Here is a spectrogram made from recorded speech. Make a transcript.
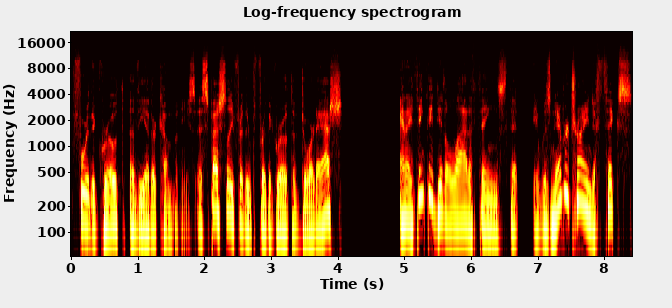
for the growth of the other companies, especially for the for the growth of DoorDash. And I think they did a lot of things that it was never trying to fix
